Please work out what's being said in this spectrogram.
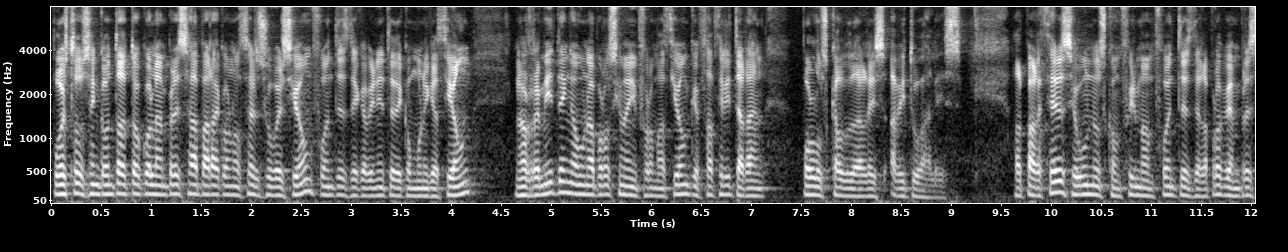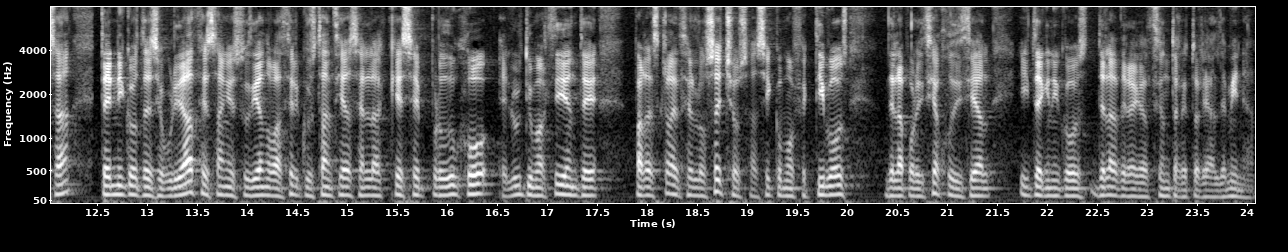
Puestos en contacto con la empresa para conocer su versión, fuentes de Gabinete de Comunicación nos remiten a una próxima información que facilitarán por los caudales habituales. Al parecer, según nos confirman fuentes de la propia empresa, técnicos de seguridad están estudiando las circunstancias en las que se produjo el último accidente para esclarecer los hechos, así como efectivos de la Policía Judicial y técnicos de la Delegación Territorial de Mina.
